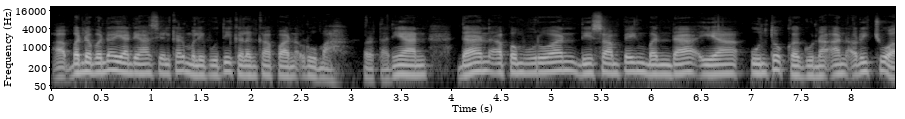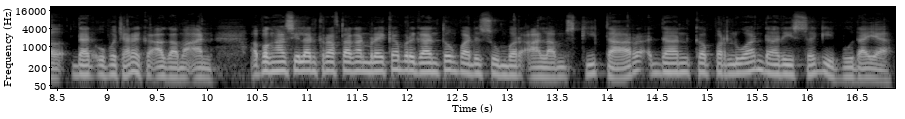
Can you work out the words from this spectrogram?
Uh, benda-benda yang dihasilkan meliputi kelengkapan rumah, pertanian dan uh, pemburuan di samping benda yang untuk kegunaan ritual dan upacara keagamaan. Penghasilan kraft tangan mereka bergantung pada sumber alam sekitar dan keperluan dari segi budaya.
